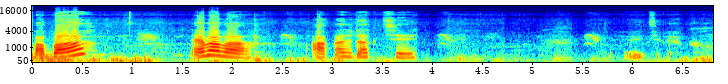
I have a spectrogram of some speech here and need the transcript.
বাবা! এ বাবা! আকাশ ডাকছে। ওই যে দেখো।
